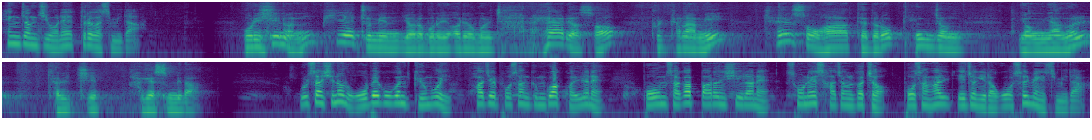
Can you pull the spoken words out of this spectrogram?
행정 지원에 들어갔습니다. 우리 시는 피해 주민 여러분의 어려움을 잘 헤아려서 불편함이 최소화되도록 행정 역량을 결집하겠습니다. 울산시는 500억 원 규모의 화재 보상금과 관련해 보험사가 빠른 시일 안에 손해 사정을 거쳐 보상할 예정이라고 설명했습니다.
